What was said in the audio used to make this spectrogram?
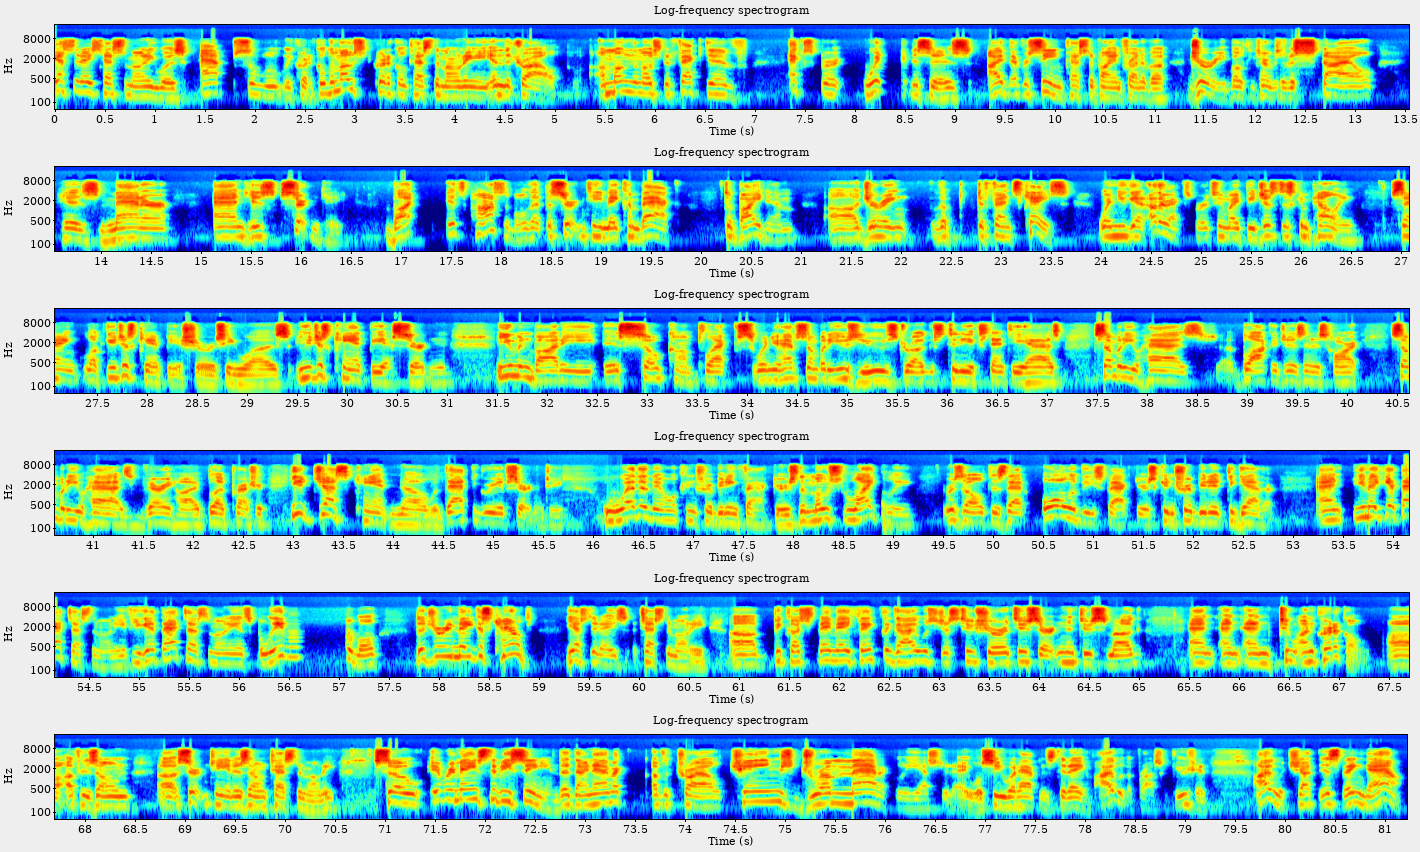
Yesterday's testimony was absolutely critical, the most critical testimony in the trial, among the most effective expert witnesses I've ever seen testify in front of a jury, both in terms of his style, his manner, and his certainty. But it's possible that the certainty may come back to bite him uh, during the defense case when you get other experts who might be just as compelling saying, look, you just can't be as sure as he was. You just can't be as certain. Human body is so complex. When you have somebody who's used drugs to the extent he has, somebody who has uh, blockages in his heart, somebody who has very high blood pressure, you just can't know with that degree of certainty whether there were contributing factors. The most likely result is that all of these factors contributed together. And you may get that testimony. If you get that testimony, it's believable the jury may discount yesterday's testimony uh, because they may think the guy was just too sure and too certain and too smug and, and, and too uncritical uh, of his own uh, certainty in his own testimony. So it remains to be seen. The dynamic of the trial changed dramatically yesterday. We'll see what happens today. If I were the prosecution, I would shut this thing down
